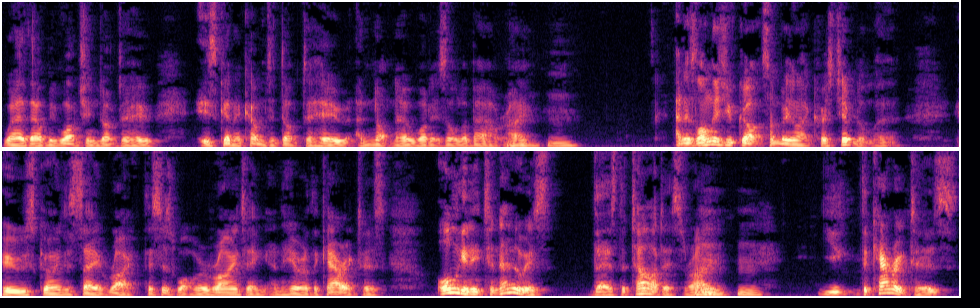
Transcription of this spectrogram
where they'll be watching Doctor Who, is going to come to Doctor Who and not know what it's all about, right? Mm. And as long as you've got somebody like Chris Chibnall there, who's going to say, right, this is what we're writing, and here are the characters, all you need to know is there's the TARDIS, right? Mm. you the characters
